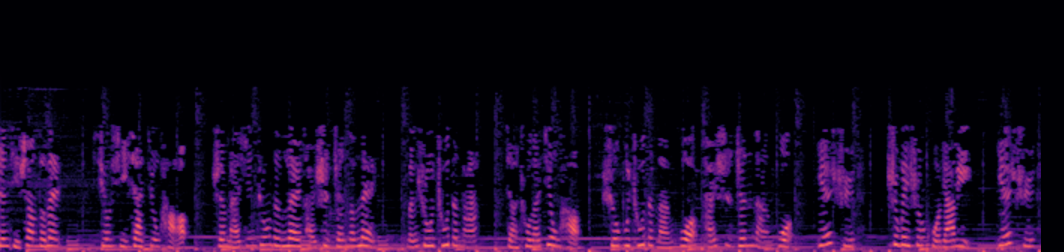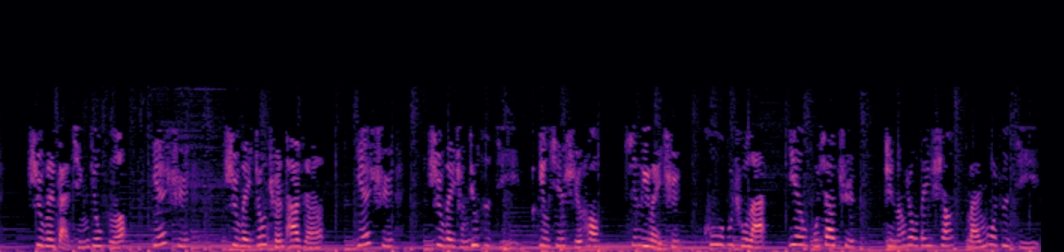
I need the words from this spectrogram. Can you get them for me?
身体上的累，休息一下就好。深埋心中的累才是真的累，能说出的难，讲出来就好；说不出的难过才是真难过。也许是为生活压力，也许是为感情纠葛，也许是为周全他人，也许是为成就自己。有些时候心里委屈，哭不出来，咽不下去，只能用悲伤埋没自己。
